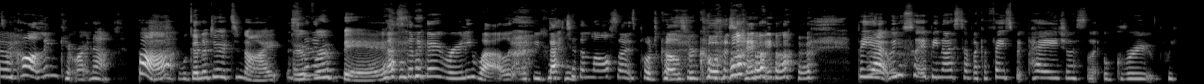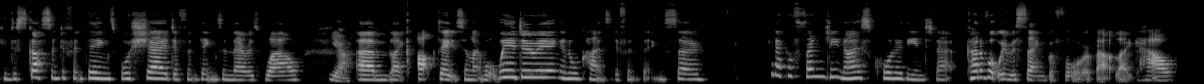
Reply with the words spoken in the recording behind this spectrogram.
So we can't link it right now. But We're gonna do it tonight over gonna- a beer. that's going to go really well. It will be better than last night's podcast recording. But yeah, we just thought it'd be nice to have like a Facebook page, a nice little group. We can discuss some different things. We'll share different things in there as well. yeah. Um, like updates and like what we're doing and all kinds of different things. So like a friendly, nice corner of the internet. Kind of what we were saying before about like how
